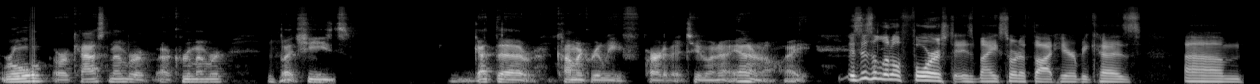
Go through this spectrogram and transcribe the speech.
role or a cast member, a crew member, mm-hmm. but she's got the comic relief part of it too. And I, I don't know. I is this a little forced? Is my sort of thought here because um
